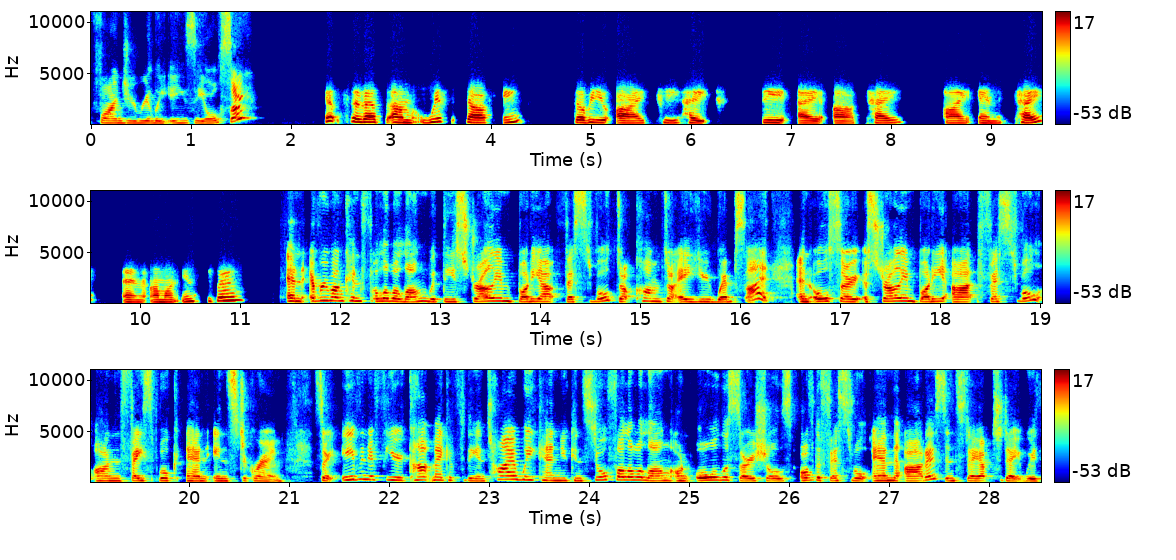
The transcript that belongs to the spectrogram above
find you really easy also. Yep. So that's um, with Dark Ink, W I T H D A R K I N K. And I'm on Instagram and everyone can follow along with the Australian Body Art Festival.com.au website and also Australian Body Art Festival on Facebook and Instagram. So even if you can't make it for the entire weekend, you can still follow along on all the socials of the festival and the artists and stay up to date with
